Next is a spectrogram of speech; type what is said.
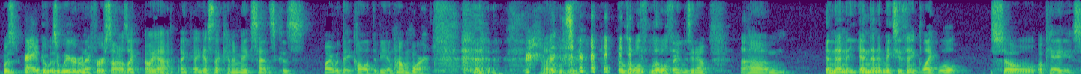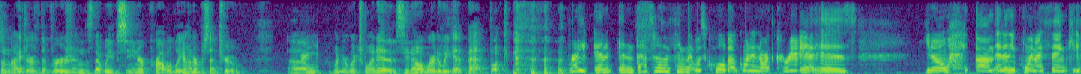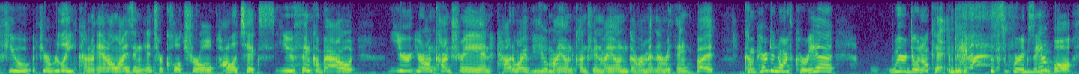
was right. it, it was weird when I first saw it. I was like, oh yeah, I, I guess that kind of makes sense because why would they call it the Vietnam War? right. The little little things, you know. Um, and then and then it makes you think like, well, so okay, so neither of the versions that we've seen are probably 100% true. Um, right. I wonder which one is. You know, where do we get that book? right, and and that's another thing that was cool about going to North Korea is, you know, um, at any point, I think if you if you're really kind of analyzing intercultural politics, you think about your your own country and how do I view my own country and my own government and everything. But compared to North Korea, we're doing okay because, for example,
